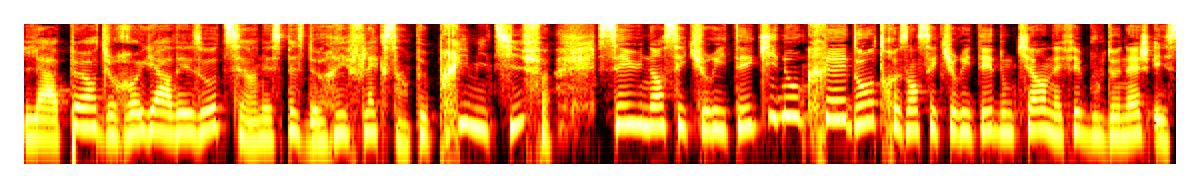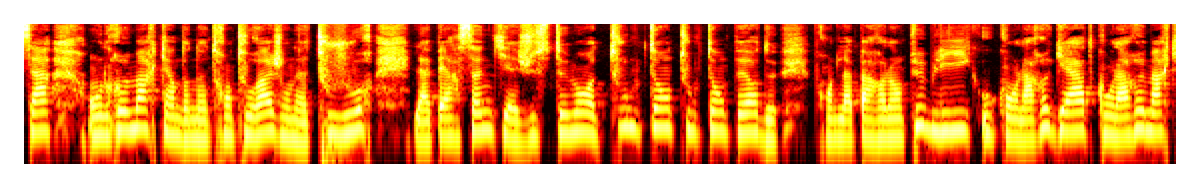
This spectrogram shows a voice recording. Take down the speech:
la peur du regard des autres, c'est un espèce de réflexe un peu primitif. C'est une insécurité qui nous crée d'autres insécurités. Donc il y a un effet boule de neige et ça, on le remarque hein, dans notre entourage. On a toujours la personne qui a justement tout le temps, tout le temps peur de prendre la parole en public ou qu'on la regarde, qu'on la remarque.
